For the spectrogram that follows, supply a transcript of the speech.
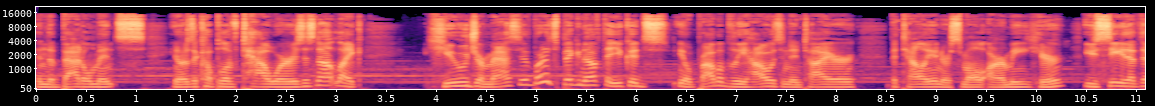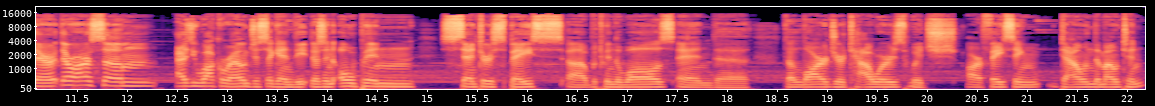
and the battlements. You know, there's a couple of towers. It's not like huge or massive, but it's big enough that you could, you know, probably house an entire battalion or small army here. You see that there there are some as you walk around. Just again, the, there's an open center space uh, between the walls and the the larger towers, which are facing down the mountain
